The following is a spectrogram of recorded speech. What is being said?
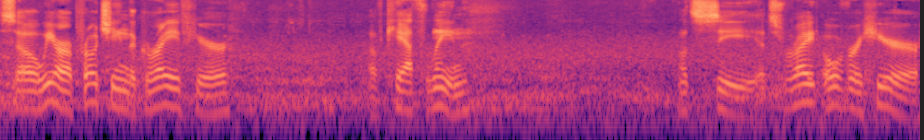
So we are approaching the grave here of Kathleen. Let's see, it's right over here.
